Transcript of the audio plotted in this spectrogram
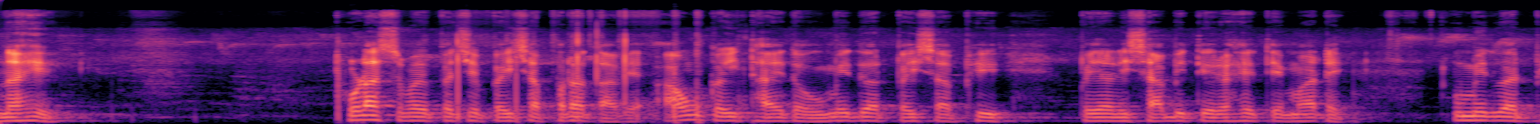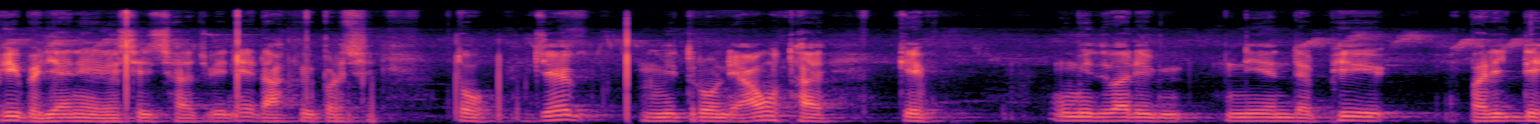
નહીં. થોડા સમય પછી પૈસા પરત આવ્યા. આવું કંઈ થાય તો ઉમેદવાર પૈસા ફી ભર્યાની સાબિતી રહે તે માટે ઉમેદવાર ફી ભર્યાની રસીદ સાચવીને રાખવી પડશે. તો જે મિત્રોને આવું થાય કે ઉમેદવારીની અંદર ફી ભરી દે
